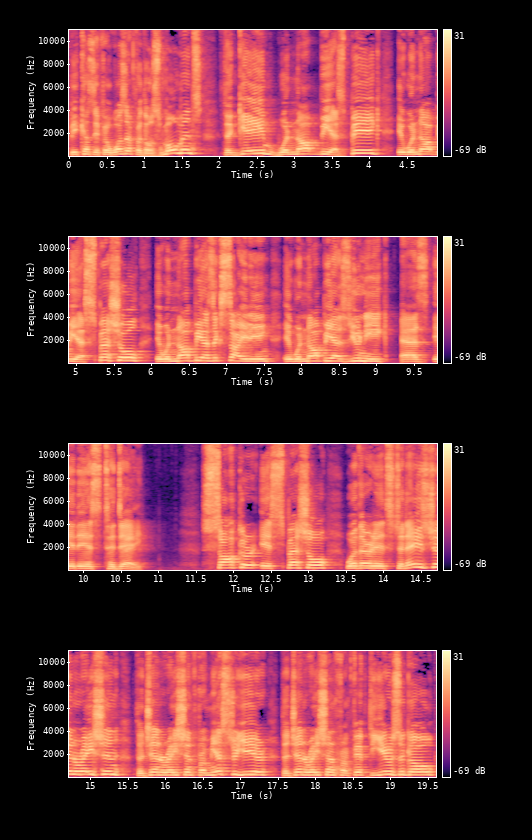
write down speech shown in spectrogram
because if it wasn't for those moments, the game would not be as big, it would not be as special, it would not be as exciting, it would not be as unique as it is today. Soccer is special, whether it's today's generation, the generation from yesteryear, the generation from 50 years ago,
